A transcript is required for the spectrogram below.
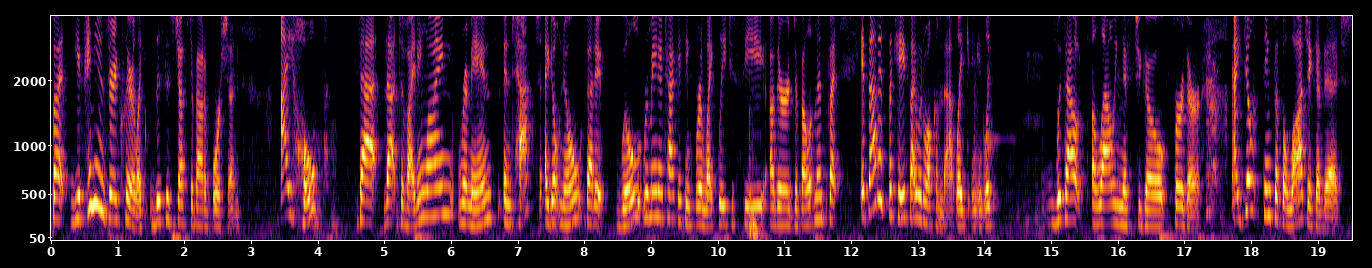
But the opinion is very clear. Like, this is just about abortion. I hope that that dividing line remains intact. I don't know that it will remain intact. I think we're likely to see other developments. But if that is the case, I would welcome that. Like, I mean, like without allowing this to go further, I don't think that the logic of it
